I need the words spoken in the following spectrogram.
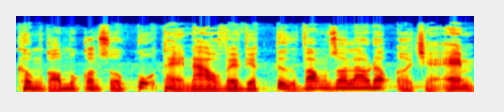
Không có một con số cụ thể nào về việc tử vong do lao động ở trẻ em.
